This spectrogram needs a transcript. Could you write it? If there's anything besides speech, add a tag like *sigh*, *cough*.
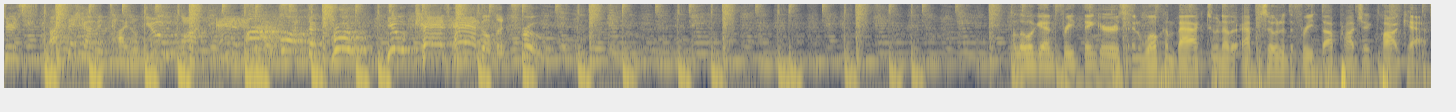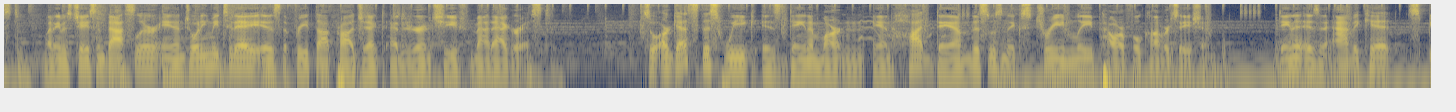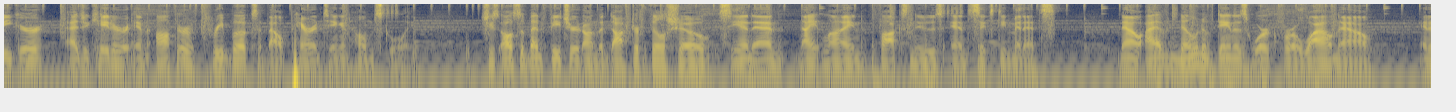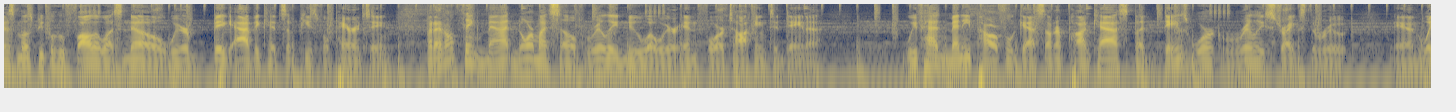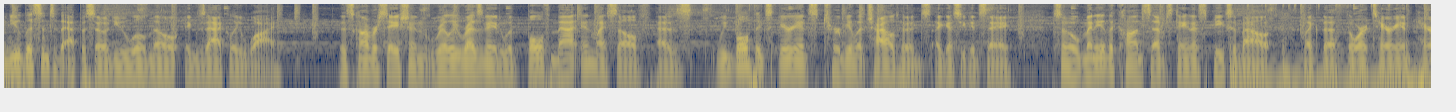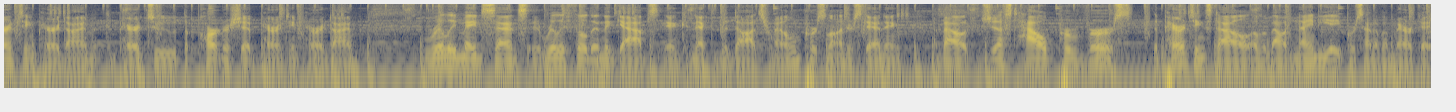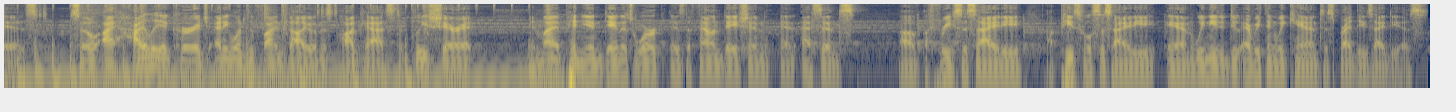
Answers? I think I'm entitled. You want answers? I want the truth! You can't handle the truth! Hello again, free thinkers, and welcome back to another episode of the Free Thought Project podcast. My name is Jason Bassler, and joining me today is the Free Thought Project editor-in-chief, Matt Agorist. So our guest this week is Dayna Martin, and hot damn, this was an extremely powerful conversation. Dayna is an advocate, speaker, educator, and author of three books about parenting and homeschooling. She's also been featured on The Dr. Phil Show, CNN, Nightline, Fox News, and 60 Minutes. Now, I have known of Dayna's work for a while now, and as most people who follow us know, we're big advocates of peaceful parenting, but I don't think Matt nor myself really knew what we were in for talking to Dayna. We've had many powerful guests on our podcast, but Dayna's work really strikes the root, and when you listen to the episode, you will know exactly why. This conversation really resonated with both Matt and myself as we both experienced turbulent childhoods, I guess you could say, so many of the concepts Dayna speaks about, like the authoritarian parenting paradigm compared to the partnership parenting paradigm, really made sense. It really filled in the gaps and connected the dots from my own personal understanding about just how perverse the parenting style of about 98% of America is. So I highly encourage anyone who finds value in this podcast to please share it. In my opinion, Dayna's work is the foundation and essence of a free society, a peaceful society, and we need to do everything we can to spread these ideas.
